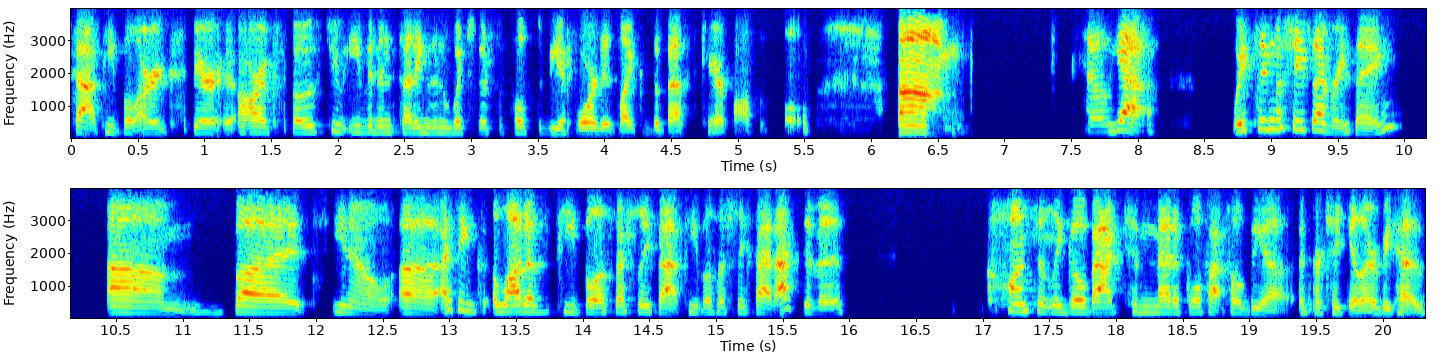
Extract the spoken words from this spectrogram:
fat people are exper- are exposed to even in settings in which they're supposed to be afforded like the best care possible. Um, so yeah weight stigma shapes everything. Um, but you know uh, i think a lot of people especially fat people especially fat activists constantly go back to medical fat phobia in particular because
